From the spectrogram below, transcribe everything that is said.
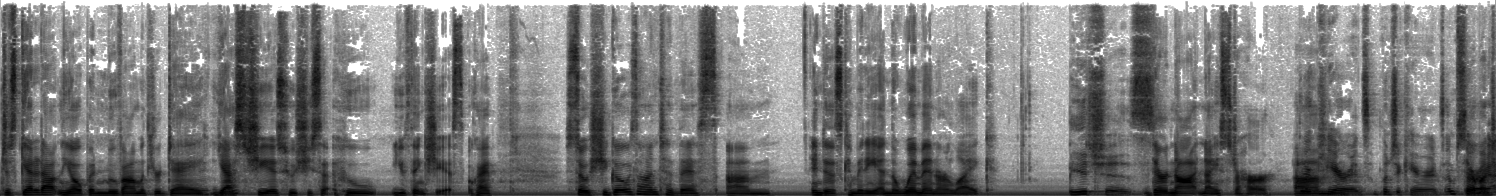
just get it out in the open move on with your day Mm-hmm. yes she is who she said who you think she is okay so she goes on to this um into this committee and the women are like Bitches. they're not nice to her They're um, Karens. A bunch of Karens. I'm sorry. I of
